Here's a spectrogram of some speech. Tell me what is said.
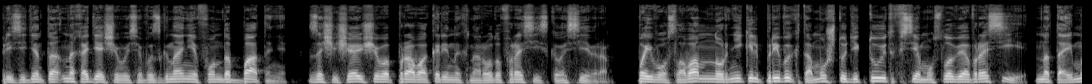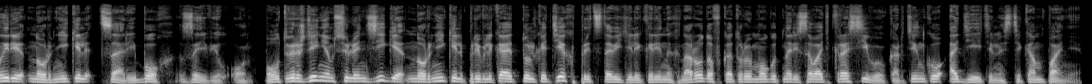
президента находящегося в изгнании фонда Батани, защищающего права коренных народов российского севера. По его словам, Норникель привык к тому, что диктует всем условия в России. На Таймыре Норникель – царь и бог, заявил он. По утверждениям Сюлензиге, Норникель привлекает только тех представителей коренных народов, которые могут нарисовать красивую картинку о деятельности компании.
